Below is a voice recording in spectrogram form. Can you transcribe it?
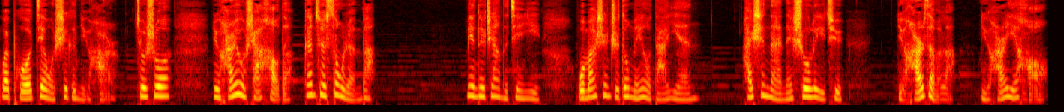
外婆见我是个女孩，就说：“女孩有啥好的，干脆送人吧。”面对这样的建议，我妈甚至都没有答言，还是奶奶说了一句：“女孩怎么了？女孩也好。”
